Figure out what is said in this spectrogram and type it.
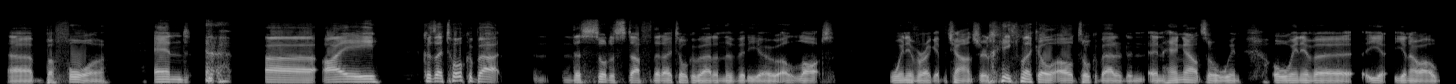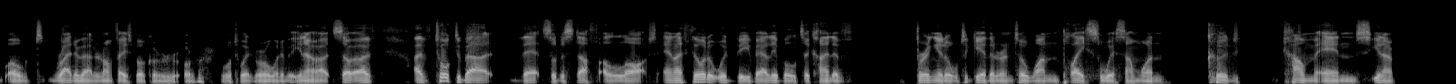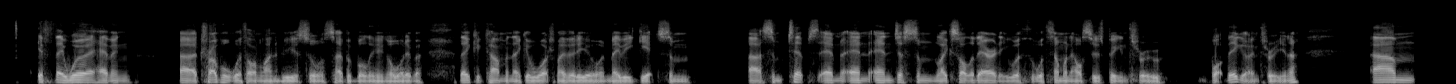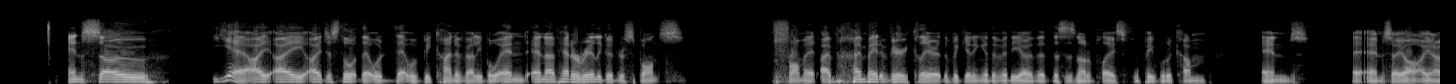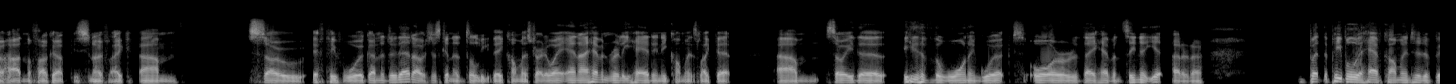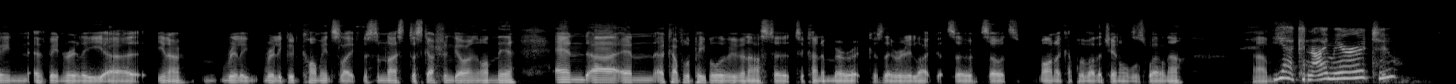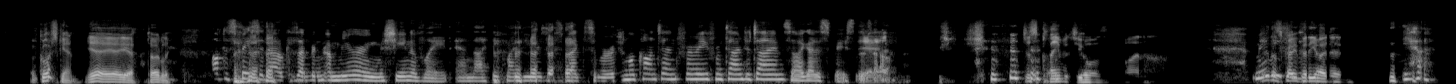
uh, before, and uh, I, because I talk about the sort of stuff that I talk about in the video a lot whenever I get the chance. Really, like I'll, I'll talk about it in, in Hangouts or when or whenever you, you know I'll, I'll write about it on Facebook or, or or Twitter or whatever. You know, so I've I've talked about that sort of stuff a lot, and I thought it would be valuable to kind of bring it all together into one place where someone could come and you know if they were having uh, trouble with online abuse or cyberbullying or whatever, they could come and they could watch my video and maybe get some uh, some tips and and and just some like solidarity with with someone else who's been through what they're going through, you know. Um, and so yeah, I, I I just thought that would that would be kind of valuable, and and I've had a really good response from it. I I made it very clear at the beginning of the video that this is not a place for people to come and and say, oh, you know, harden the fuck up, you snowflake. Um, so if people were going to do that, I was just going to delete their comments straight away, and I haven't really had any comments like that. Um, so either either the warning worked or they haven't seen it yet. I don't know. But the people who have commented have been have been really uh, you know really really good comments. Like there's some nice discussion going on there, and uh, and a couple of people have even asked to, to kind of mirror it because they really liked it. So so it's on a couple of other channels as well now. Um, Yeah, can I mirror it too? Of course you can. Yeah yeah yeah totally. I'll have to space it out because I've been a mirroring machine of late, and I think my viewers expect some original content from me from time to time, so I got to space this Yeah. out. Just claim it's yours. Fine. Look at this great video I did. Yeah.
